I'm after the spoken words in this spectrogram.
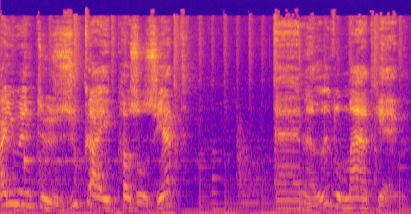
are you into Zukei puzzles yet? And a little math game.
